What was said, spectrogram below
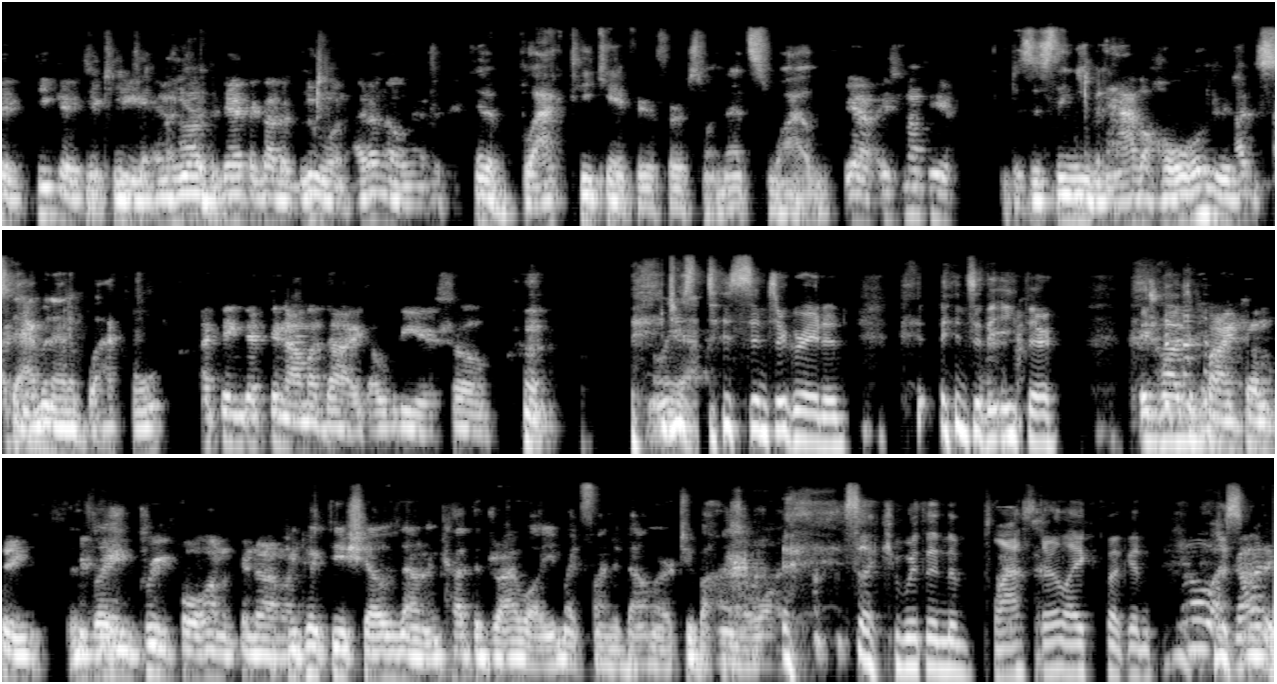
TK16, and Oh, yeah. after that I got a blue one. I don't know. where. You had a black TK for your first one. That's wild. Yeah, it's not here. Does this thing even have a hole? You're I- I stabbing at a black hole. I think that Kanama died over the years, so Oh, Just disintegrated into the ether. it's hard to find something It's like between three, four hundred if you Kanama. took these shelves down and cut the drywall, you might find a Dama or two behind the wall. it's like within the plaster, like fucking. No, I Just got it.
